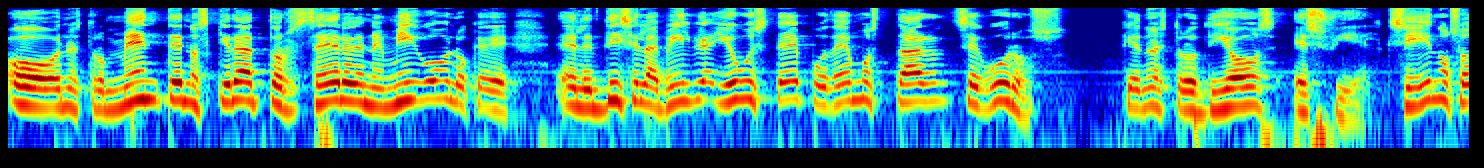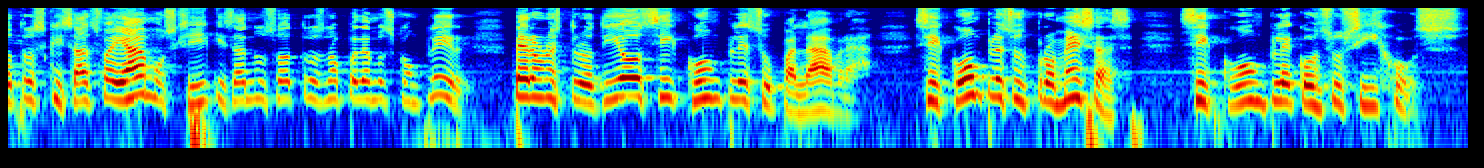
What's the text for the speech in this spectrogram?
o nuestra mente nos quiera torcer el enemigo, lo que le dice la Biblia, yo y usted podemos estar seguros que nuestro Dios es fiel. Sí, nosotros quizás fallamos, sí, quizás nosotros no podemos cumplir, pero nuestro Dios sí cumple su palabra, sí cumple sus promesas, sí cumple con sus hijos.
